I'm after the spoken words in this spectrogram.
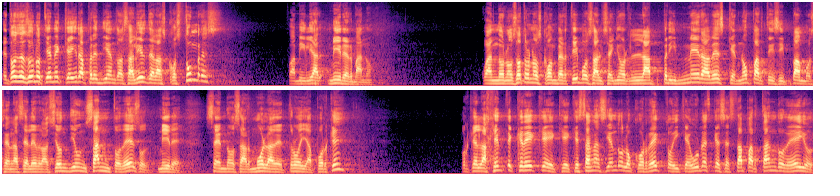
Entonces uno tiene que ir aprendiendo a salir de las costumbres familiares. Mire, hermano, cuando nosotros nos convertimos al Señor, la primera vez que no participamos en la celebración de un santo de esos, mire, se nos armó la de Troya. ¿Por qué? Porque la gente cree que, están haciendo lo correcto y que uno es que se está apartando de ellos.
